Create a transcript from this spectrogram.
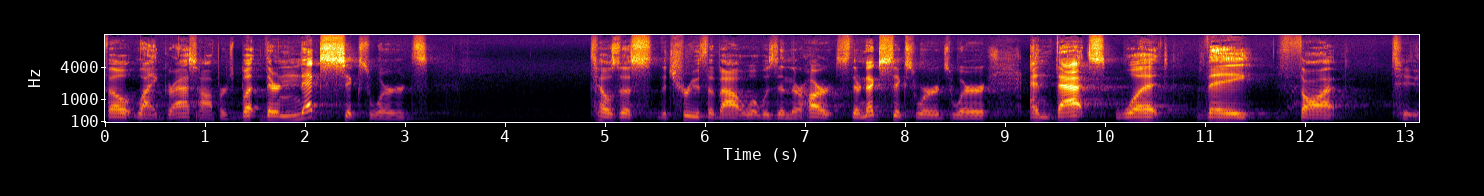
felt like grasshoppers. But their next six words tells us the truth about what was in their hearts. Their next six words were, and that's what they thought too.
